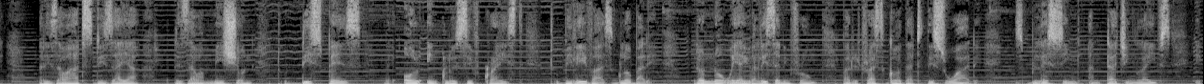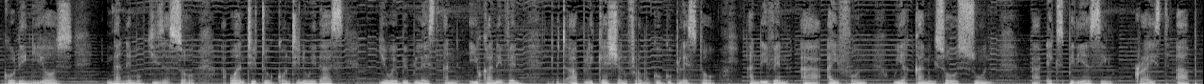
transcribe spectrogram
that is our heart's desire, that is our mission to dispense the all inclusive Christ to believers globally. We don't know where you are listening from, but we trust God that this word is blessing and touching lives, including yours, in the name of Jesus. So I want you to continue with us you will be blessed and you can even application from google play store and even uh, iphone. We are coming so soon uh, experiencing christ app.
